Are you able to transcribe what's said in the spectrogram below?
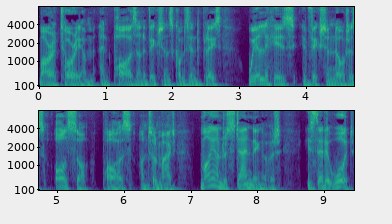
moratorium and pause on evictions comes into place, will his eviction notice also pause until March? My understanding of it is that it would.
